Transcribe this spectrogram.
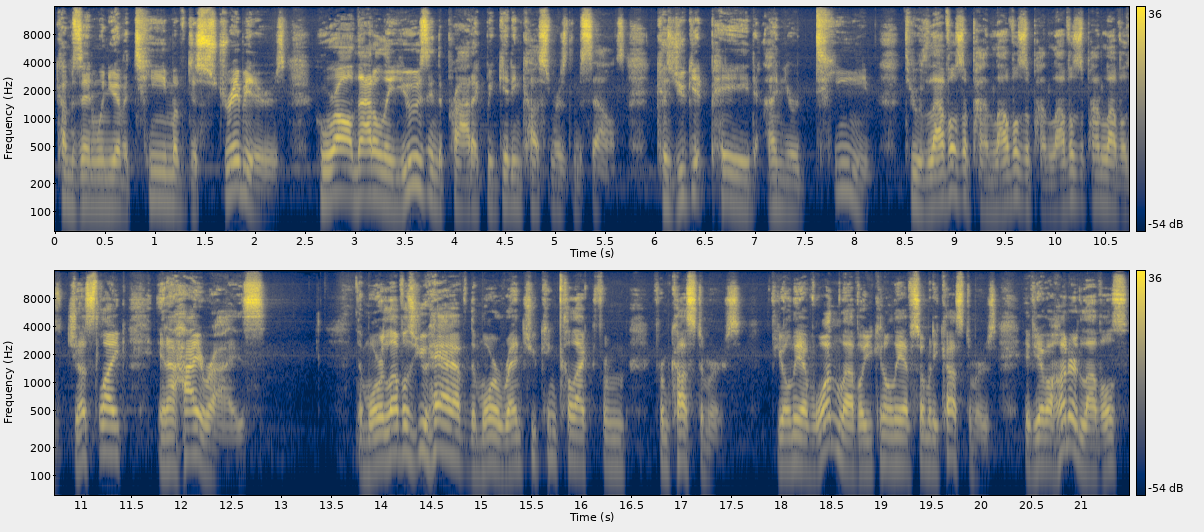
comes in when you have a team of distributors who are all not only using the product but getting customers themselves. Because you get paid on your team through levels upon levels upon levels upon levels, just like in a high rise. The more levels you have, the more rent you can collect from, from customers. You only have one level, you can only have so many customers. If you have 100 levels,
